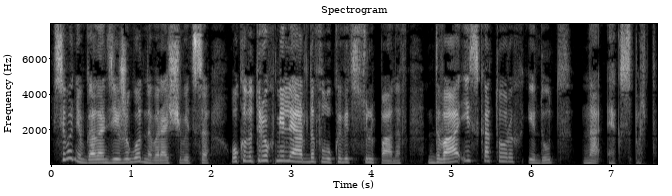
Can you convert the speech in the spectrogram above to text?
Сегодня в Голландии ежегодно выращивается около трех миллиардов луковиц тюльпанов, два из которых идут на экспорт.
